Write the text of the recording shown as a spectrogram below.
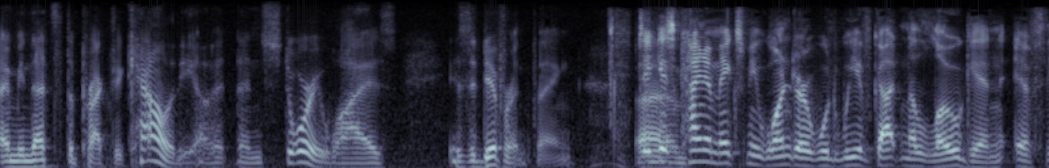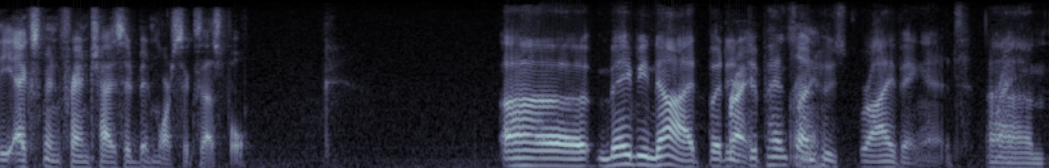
I mean, that's the practicality of it. Then story wise is a different thing. Dingus Um, kind of makes me wonder: would we have gotten a Logan if the X Men franchise had been more successful? Uh, maybe not, but it Right, depends on who's driving it. Right. Um,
